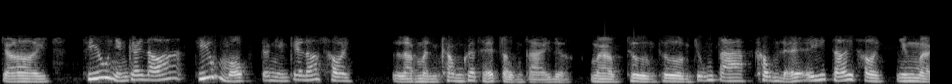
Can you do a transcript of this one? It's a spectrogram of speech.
trời thiếu những cái đó, thiếu một trong những cái đó thôi là mình không có thể tồn tại được mà thường thường chúng ta không để ý tới thôi. Nhưng mà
